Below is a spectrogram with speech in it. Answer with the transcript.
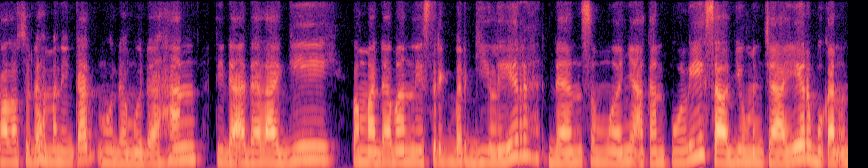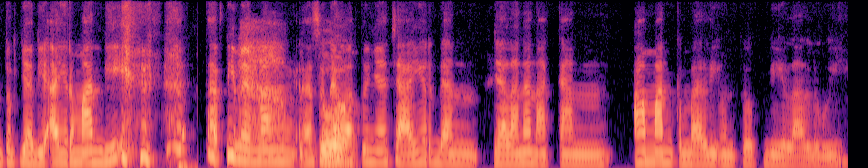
Kalau sudah meningkat mudah-mudahan tidak ada lagi pemadaman listrik bergilir dan semuanya akan pulih, salju mencair bukan untuk jadi air mandi, tapi memang eh, Betul. sudah waktunya cair dan jalanan akan aman kembali untuk dilalui.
